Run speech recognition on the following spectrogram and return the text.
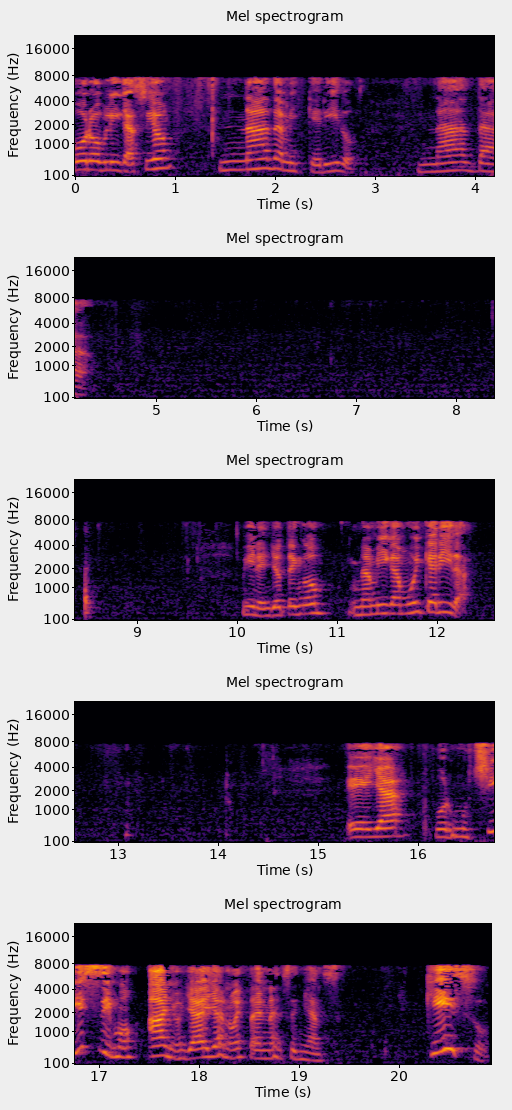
Por obligación, nada, mi querido, nada. Miren, yo tengo una amiga muy querida ella por muchísimos años, ya ella no está en la enseñanza, quiso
